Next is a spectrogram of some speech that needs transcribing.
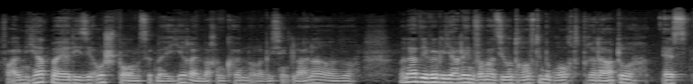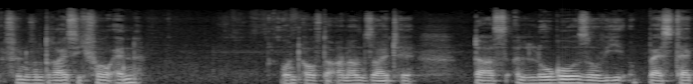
Vor allem hier hat man ja diese Aussparung, das hätte man ja hier reinmachen können oder ein bisschen kleiner. Also man hat hier wirklich alle Informationen drauf, die man braucht. Predator S35VN und auf der anderen Seite das Logo sowie Bestech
